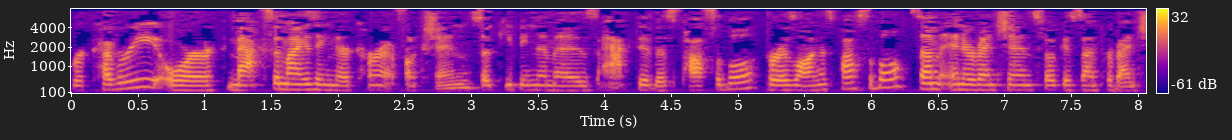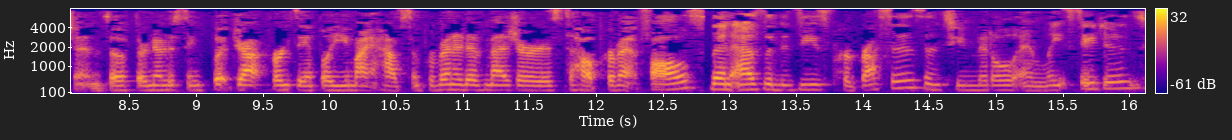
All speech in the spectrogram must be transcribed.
recovery or maximizing their current function, so keeping them as active as possible for as long as possible. Some interventions focus on prevention. So if they're noticing foot drop, for example, you might have some preventative measures to help prevent falls. Then as the disease progresses into middle and late stages,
